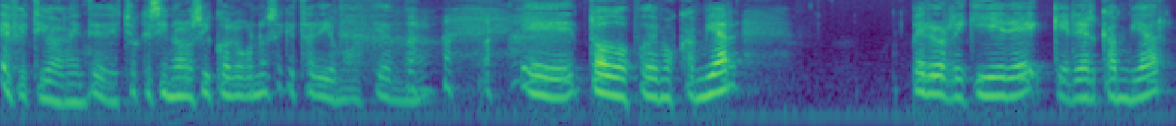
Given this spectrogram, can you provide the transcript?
Efectivamente, de hecho, que si no los psicólogos no sé qué estaríamos haciendo. Eh, todos podemos cambiar pero requiere querer cambiar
